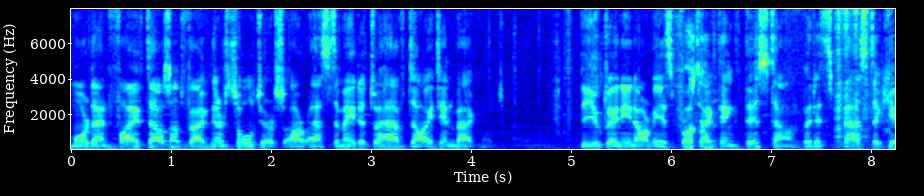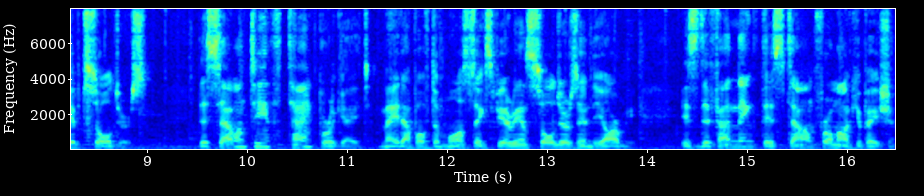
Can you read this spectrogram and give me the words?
more than 5,000 Wagner soldiers are estimated to have died in Bakhmut. The Ukrainian army is protecting this town with its best equipped soldiers. The 17th Tank Brigade, made up of the most experienced soldiers in the army, is defending this town from occupation.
